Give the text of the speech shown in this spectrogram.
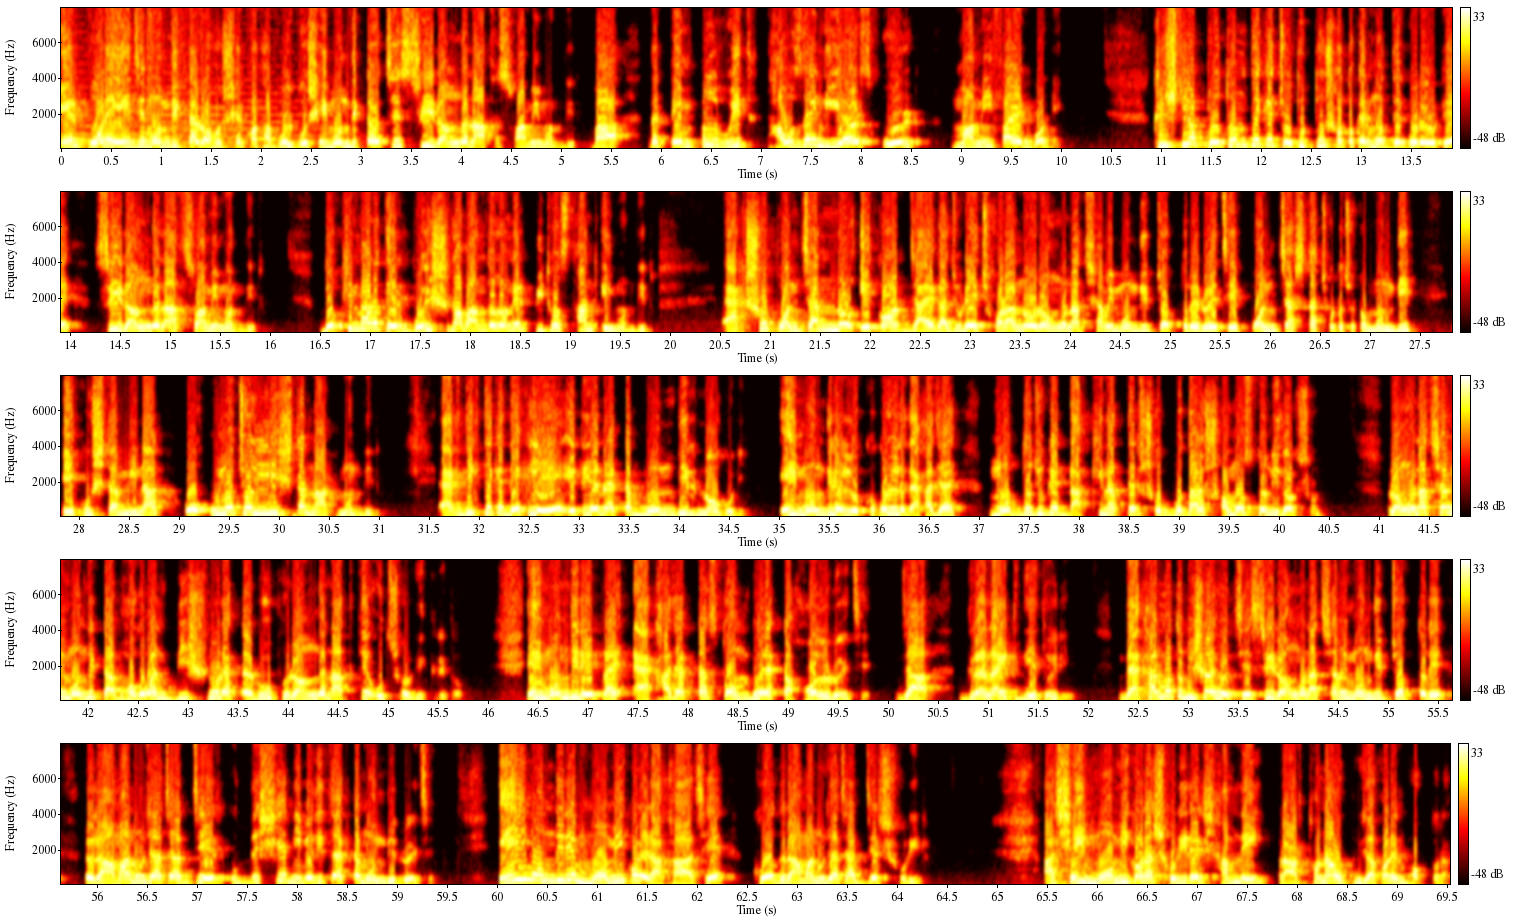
এরপরে যে মন্দিরটা রহস্যের কথা বলব, সেই মন্দিরটা হচ্ছে শ্রী রঙ্গনাথ স্বামী মন্দির বা the temple with thousand years old mummified body খ্রিস্টীয় প্রথম থেকে চতুর্থ শতকের মধ্যে গড়ে ওঠে শ্রী রঙ্গনাথ স্বামী মন্দির। দক্ষিণ ভারতের বৈষ্ণব আন্দোলনের পীঠস্থান এই মন্দির। একশো পঞ্চান্ন একর জায়গা জুড়ে ছড়ানো রঙ্গনাথ স্বামী মন্দির চত্বরে রয়েছে পঞ্চাশটা ছোট ছোট মন্দির, একুশটা মিনার ও উনচল্লিশটা নাট মন্দির। একদিক থেকে দেখলে এটি যেন একটা মন্দির নগরী। এই মন্দিরে লক্ষ্য করলে দেখা যায় মধ্যযুগের দাক্ষিণাত্যের সভ্যতার সমস্ত নিদর্শন। রঙ্গনাথ স্বামী মন্দিরটা ভগবান বিষ্ণুর একটা রূপ রঙ্গনাথকে উৎসর্গীকৃত। এই মন্দিরে প্রায় এক হাজারটা স্তম্ভের একটা হল রয়েছে, যা গ্রানাইট দিয়ে তৈরি। দেখার মতো বিষয় হচ্ছে শ্রী রঙ্গনাথ স্বামী মন্দির চত্বরে রামানুজাচার্যের উদ্দেশ্যে নিবেদিত একটা মন্দির রয়েছে। এই মন্দিরে মমি করে রাখা আছে খোদ রামানুজাচার্যের শরীর। আর সেই মমি করা শরীরের সামনেই প্রার্থনা ও পূজা করেন ভক্তরা।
